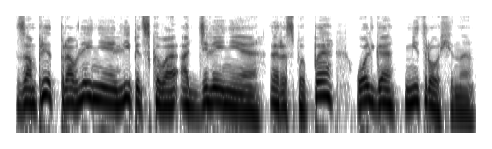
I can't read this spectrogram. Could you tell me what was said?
зампред правления Липецкого отделения РСПП Ольга Митрохина.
